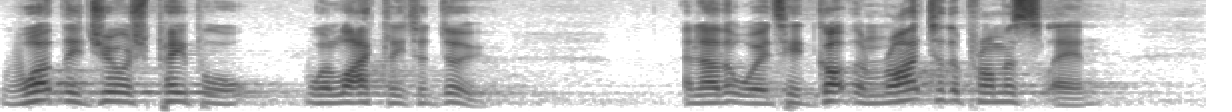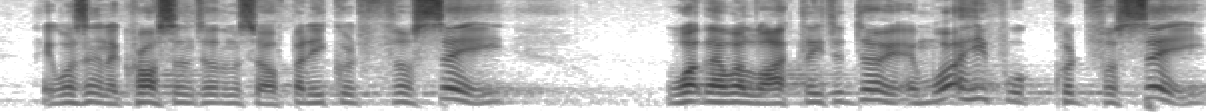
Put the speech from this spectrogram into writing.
what the Jewish people were likely to do. In other words, he'd got them right to the promised land. He wasn't going to cross into themselves, but he could foresee what they were likely to do. And what he could foresee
